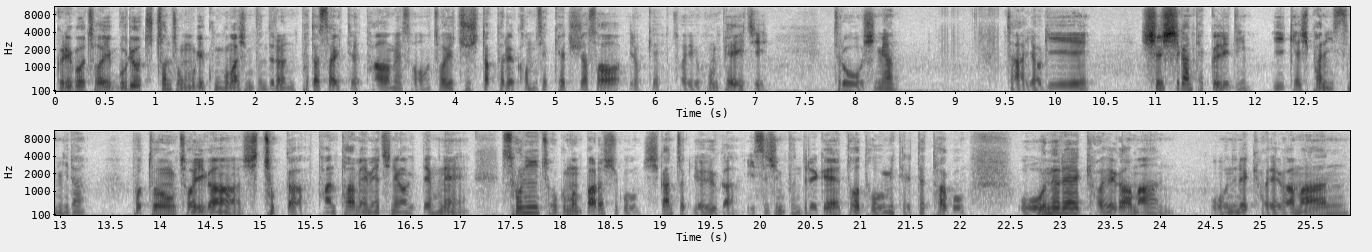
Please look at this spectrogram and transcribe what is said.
그리고 저희 무료 추천 종목이 궁금하신 분들은 포털 사이트 다음에서 저희 주식 닥터를 검색해 주셔서 이렇게 저희 홈페이지 들어오시면 자 여기 실시간 댓글 리딩 이 게시판이 있습니다. 보통 저희가 시초가 단타 매매 진행하기 때문에 손이 조금은 빠르시고 시간적 여유가 있으신 분들에게 더 도움이 될 듯하고 오늘의 결과만 오늘의 결과만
